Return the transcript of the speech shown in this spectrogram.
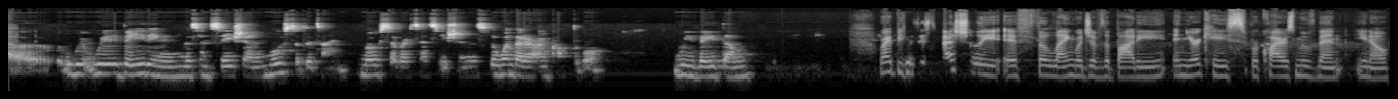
uh, we're, we're, evading the sensation most of the time, most of our sensations, the ones that are uncomfortable, we evade them. Right, because especially if the language of the body, in your case, requires movement, you know,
